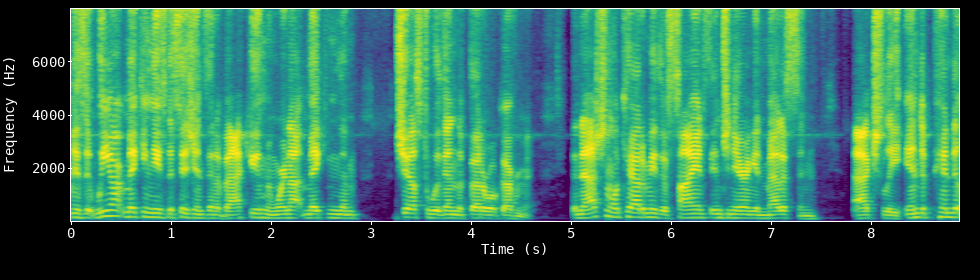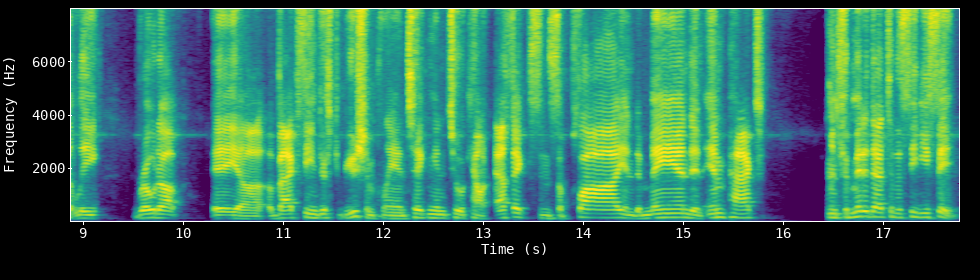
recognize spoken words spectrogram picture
is that we aren't making these decisions in a vacuum and we're not making them just within the federal government. The National Academies of Science, Engineering, and Medicine actually independently wrote up a, uh, a vaccine distribution plan taking into account ethics and supply and demand and impact and submitted that to the CDC.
